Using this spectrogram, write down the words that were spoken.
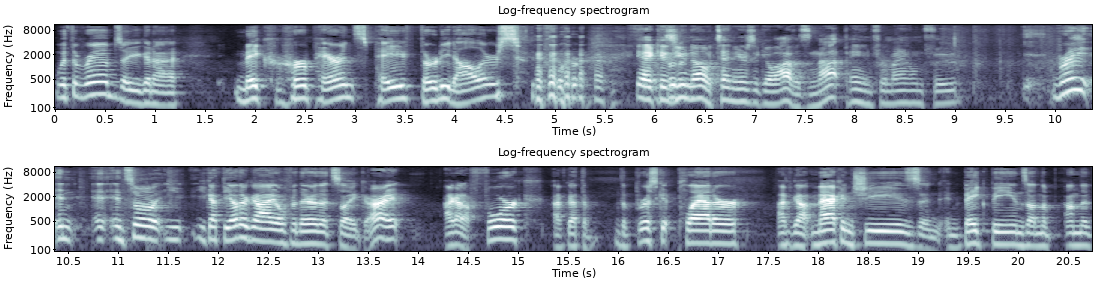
with the ribs? Are you gonna make her parents pay thirty dollars? Yeah, because you know, ten years ago I was not paying for my own food. right, and and so you you got the other guy over there that's like, all right, I got a fork, I've got the the brisket platter, I've got mac and cheese and, and baked beans on the on the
